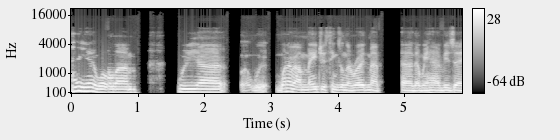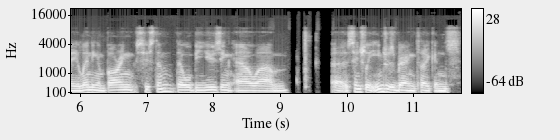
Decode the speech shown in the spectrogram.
yeah, well, um, we, uh, one of our major things on the roadmap uh, that we have is a lending and borrowing system that will be using our um, uh, essentially interest bearing tokens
